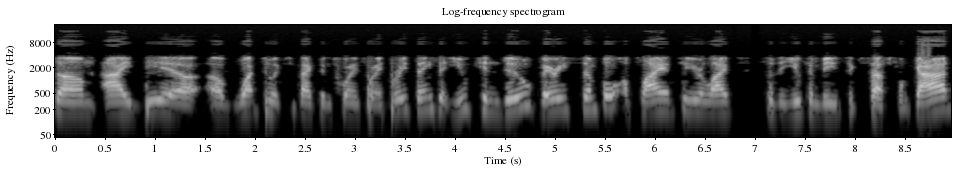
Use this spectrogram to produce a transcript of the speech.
some idea of what to expect in 2023. Things that you can do, very simple, apply it to your life so that you can be successful. God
